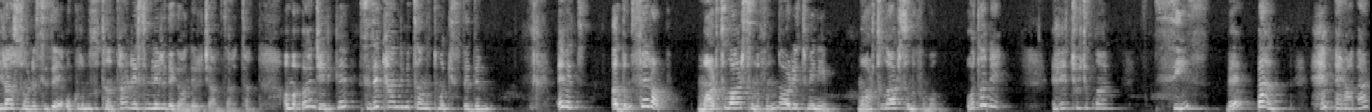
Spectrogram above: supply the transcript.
Biraz sonra size okulumuzu tanıtan resimleri de göndereceğim zaten. Ama öncelikle size kendimi tanıtmak istedim. Evet, adım Serap. Martılar sınıfının öğretmeniyim. Martılar sınıfı mı? O da ne? Evet çocuklar, siz ve ben hep beraber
